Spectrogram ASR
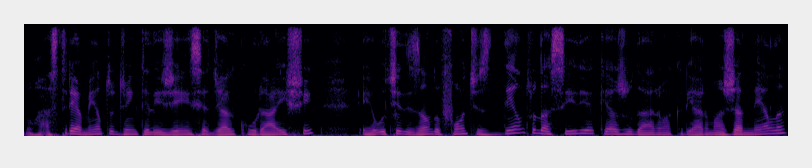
no rastreamento de inteligência de Al-Quraish eh, utilizando fontes dentro da Síria que ajudaram a criar uma janela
